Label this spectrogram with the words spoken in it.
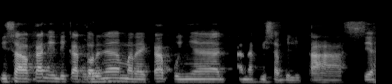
Misalkan indikatornya mereka punya anak disabilitas ya.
